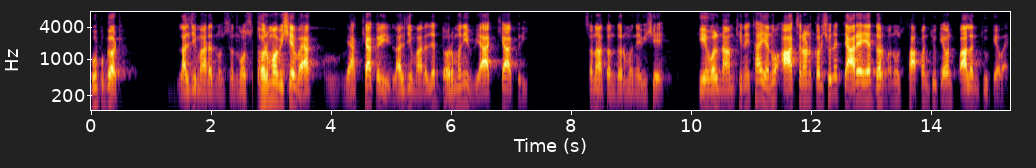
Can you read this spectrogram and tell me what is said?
ભૂપગઢ લાલજી મહારાજનો જન્મોત્સવ ધર્મ વિશે વ્યાખ્યા કરી. લાલજી મહારાજે ધર્મની વ્યાખ્યા કરી. સનાતન ધર્મને વિશે કેવળ નામથી નહીં થાય, એનું આચરણ કરશું ને ત્યારે એ ધર્મનું સ્થાપન થયું કહેવાય પાલન થયું કહેવાય.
